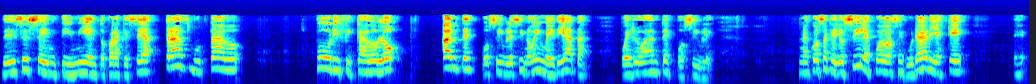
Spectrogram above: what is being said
de ese sentimiento para que sea transmutado, purificado lo antes posible, si no inmediata, pues lo antes posible. Una cosa que yo sí les puedo asegurar y es que eh,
